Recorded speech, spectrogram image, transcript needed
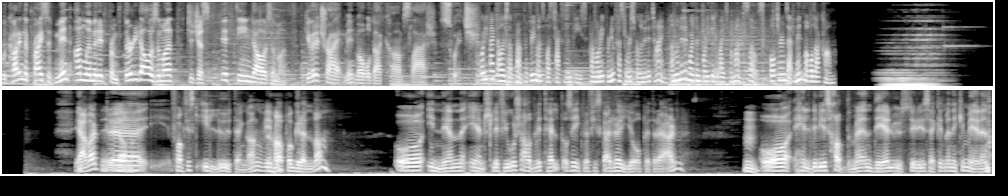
we're cutting the price of Mint Unlimited from $30 a month to just $15 a month. Give it a try at mintmobile.com slash switch. $45 upfront for three months plus taxes and fees. Promo for new customers for limited time. Unlimited more than 40 gigabytes per month. Slows. Full terms at mintmobile.com. Jeg har vært eh, faktisk ille ute en gang. Vi var på Grønland. Og inni en enslig fjord så hadde vi telt, og så gikk vi og fiska røye oppetter ei elv. Og heldigvis hadde vi en del utstyr i sekken, men ikke mer enn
